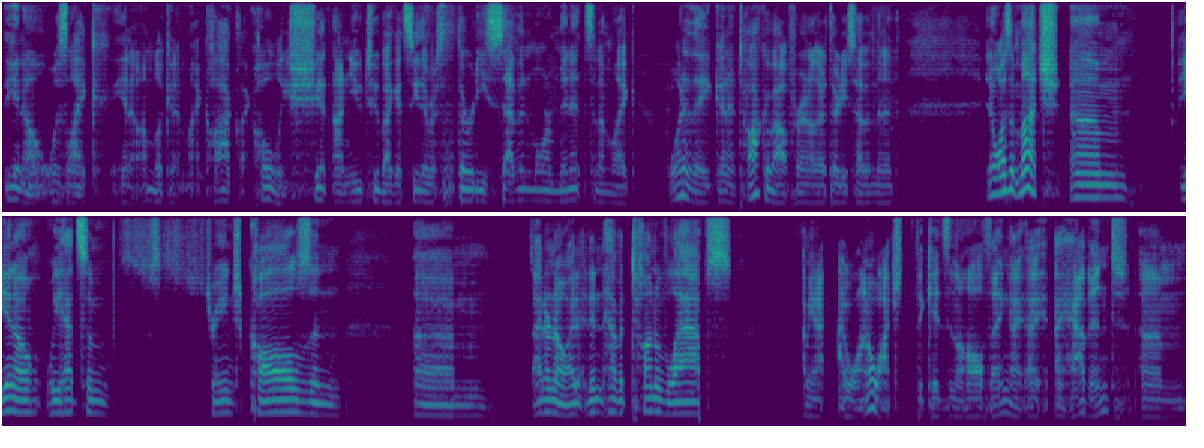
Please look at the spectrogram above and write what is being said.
you know, was like, you know, I'm looking at my clock, like, holy shit! On YouTube, I could see there was 37 more minutes, and I'm like, what are they gonna talk about for another 37 minutes? And it wasn't much. Um, you know, we had some strange calls, and um, I don't know. I, I didn't have a ton of laughs. I mean, I, I want to watch the Kids in the Hall thing. I I, I haven't. Um,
